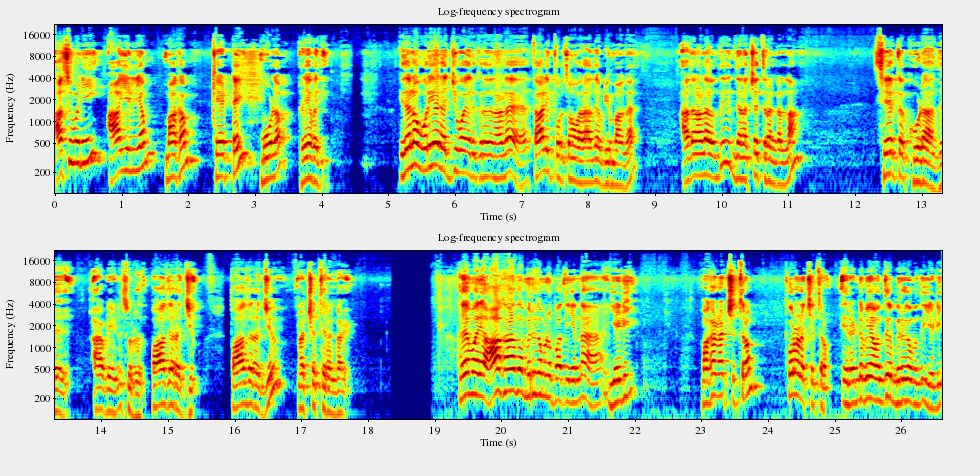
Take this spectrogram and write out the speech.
அசுவனி ஆயில்யம் மகம் கேட்டை மூலம் ரேவதி. இதெல்லாம் ஒரே ரஜ்ஜுவாக இருக்கிறதுனால தாலி பொருத்தம் வராது அப்படிம்பாங்க. அதனால் வந்து இந்த நட்சத்திரங்கள்லாம் சேர்க்கக்கூடாது அப்படின்னு சொல்கிறது பாதரஜ்ஜு. பாதரஜ்ஜு நட்சத்திரங்கள். அதே மாதிரி ஆகாத மிருகம்னு பார்த்திங்கன்னா எலி மக நட்சத்திரம் பூர நட்சத்திரம். இது ரெண்டுமே வந்து மிருகம் வந்து எலி.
